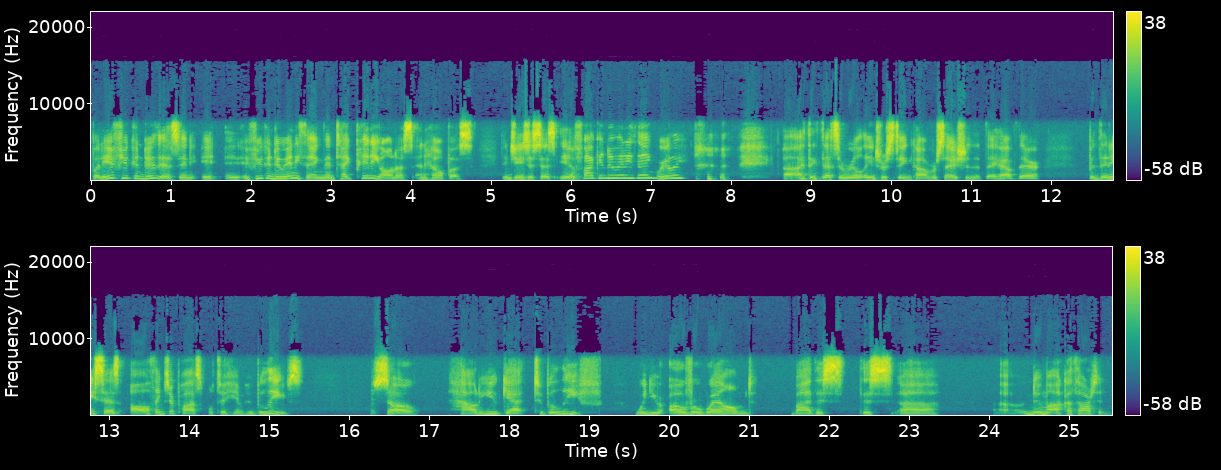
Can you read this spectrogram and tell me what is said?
but if you can do this, and if you can do anything, then take pity on us and help us. And Jesus says, if I can do anything, really? I think that's a real interesting conversation that they have there. But then he says, all things are possible to him who believes. So, how do you get to belief when you're overwhelmed by this this uh, uh, pneuma akatharton.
